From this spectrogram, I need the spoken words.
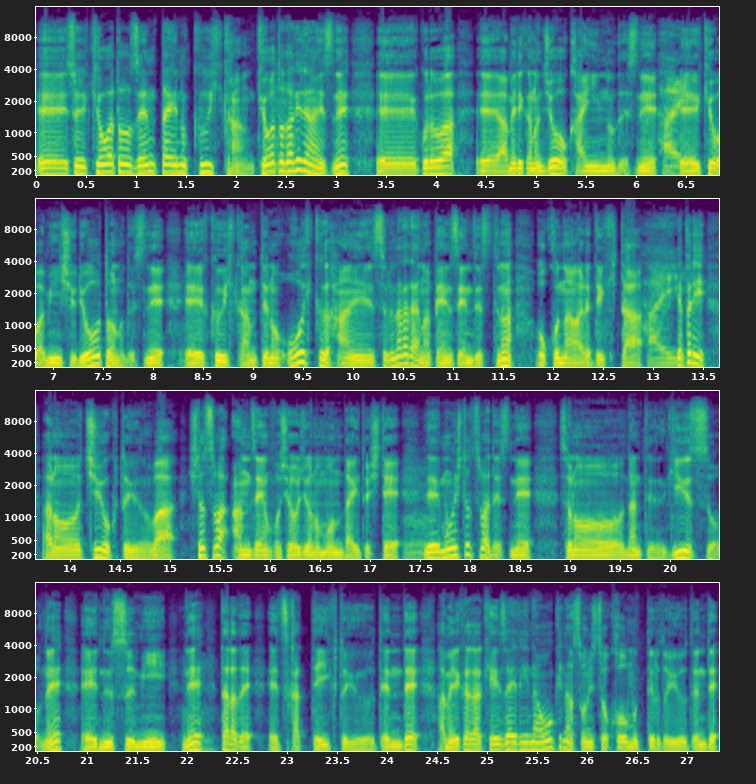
えー、そういう共和党全体の空気感、共和党だけじゃないですね、えー、これは、えー、アメリカの上下院のですね、はい、えー、今日は民主両党のですね、えー、空気感っていうのを大きく反映する中であのペンス演説っていうのが行われてきた。はい、やっぱりあの中国というのは、一つは安全保障上の問題として、うん、で、もう一つはですね、その、なんていうの、技術をね、えー、盗み、ね、ただで使っていくという点で、アメリカが経済的な大きな損失を被っているという点で、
